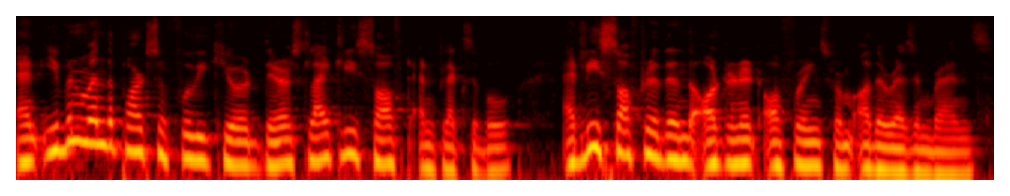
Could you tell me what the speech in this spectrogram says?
And even when the parts are fully cured, they are slightly soft and flexible, at least softer than the alternate offerings from other resin brands.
